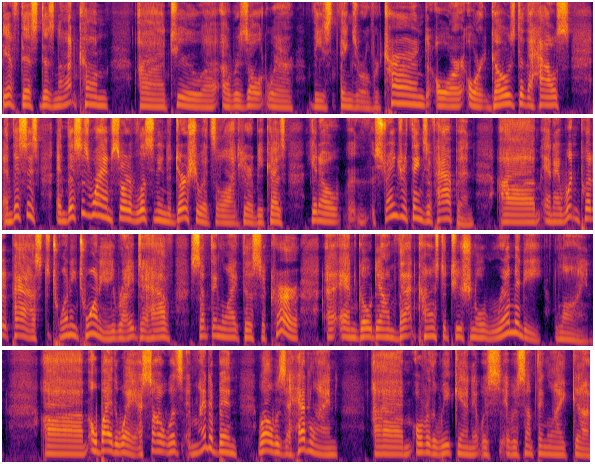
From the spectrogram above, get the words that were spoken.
if this does not come uh, to a, a, result where these things are overturned or or it goes to the House, and this is and this is why I'm sort of listening to Dershowitz a lot here because you know stranger things have happened, um, and I wouldn't put it past 2020 right to have something like this occur and go down that constitutional remedy line. Um, oh, by the way, I saw it was it might have been well, it was a headline um, over the weekend. It was it was something like uh,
